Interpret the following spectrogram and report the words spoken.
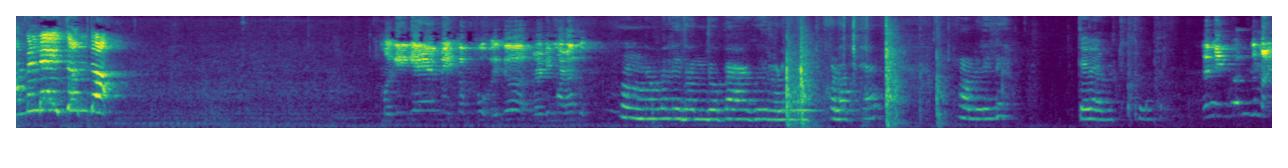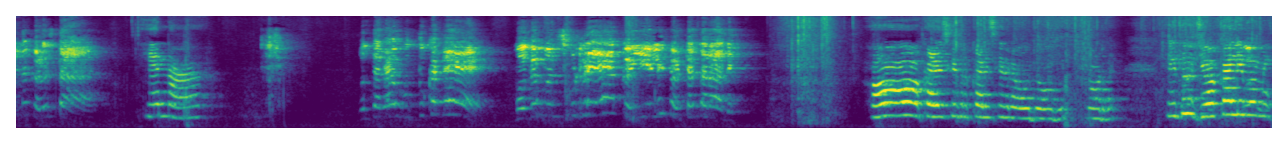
ಆಮೇಲೆ ಇದೊಂದು. ಬ್ಯಾಗ್ ಅದೇ. ಹಾಂ ಕಳಿಸಿದ್ರು ಕಳಿಸಿದ್ರು ಹೌದು ಹೌದು ನೋಡಿದೆ. ಇದು ಜೋಕಾಲಿ ಮಮ್ಮಿ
